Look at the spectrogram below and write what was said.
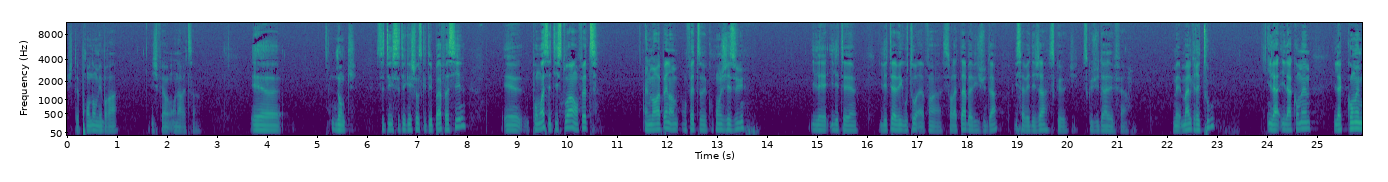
je te prends dans mes bras, et je fais, on arrête ça. Et euh, donc, c'était, quelque chose qui n'était pas facile. Et pour moi, cette histoire, en fait, elle me rappelle, hein, en fait, quand Jésus, il, est, il, était, il était avec, enfin, sur la table avec Judas, il savait déjà ce que, ce que Judas allait faire. Mais malgré tout, il a, il, a quand même, il a quand même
